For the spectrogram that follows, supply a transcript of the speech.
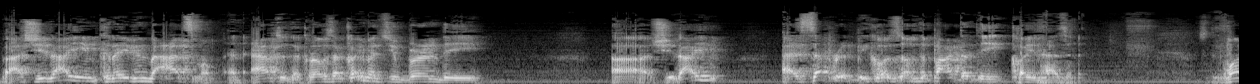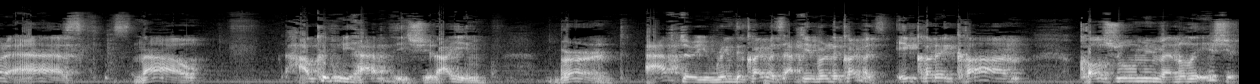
V'ashirayim krevim ba'atzmam, and after the krovas hakohemes, you burn the uh, shirayim as separate because of the part that the kohen has in it. So the Gemara asks now, how could we have the shirayim burned after you bring the koimetz, after you burn the koimetz. Ikare kan kol mimenu issue.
